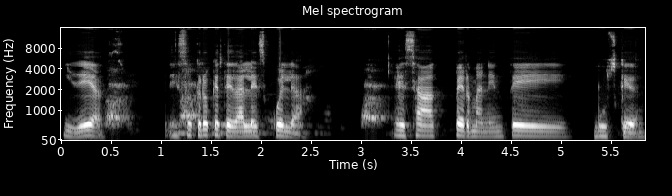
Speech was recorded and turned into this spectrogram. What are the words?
ideas. Eso creo que te da la escuela, esa permanente búsqueda.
